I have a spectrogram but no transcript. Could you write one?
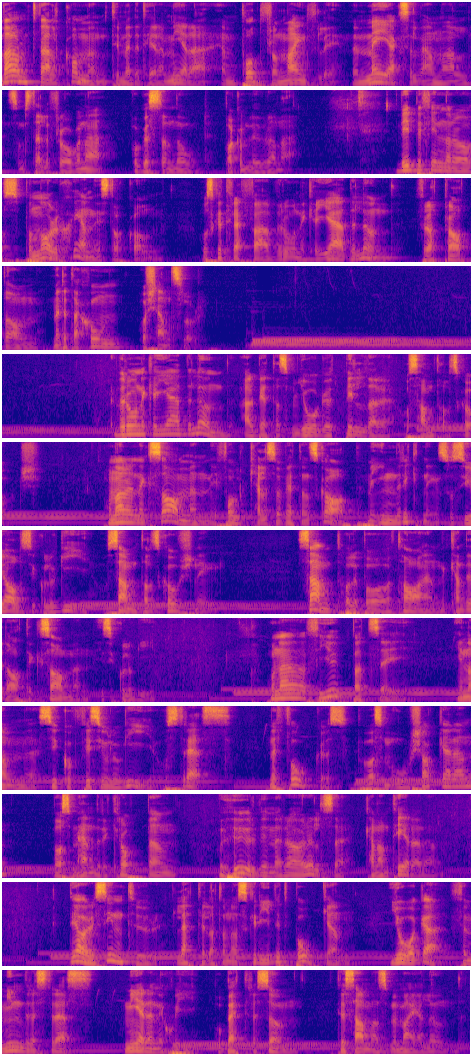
Varmt välkommen till Meditera Mera, en podd från Mindfully med mig Axel Wennall som ställer frågorna och Gustav Nord bakom lurarna. Vi befinner oss på Norrsken i Stockholm och ska träffa Veronica Jäderlund för att prata om meditation och känslor. Veronica Jäderlund arbetar som yogautbildare och samtalscoach. Hon har en examen i folkhälsovetenskap med inriktning socialpsykologi och samtalscoachning samt håller på att ta en kandidatexamen i psykologi. Hon har fördjupat sig inom psykofysiologi och stress med fokus på vad som orsakar den, vad som händer i kroppen och hur vi med rörelse kan hantera den. Det har i sin tur lett till att hon har skrivit boken Yoga för mindre stress, mer energi och bättre sömn tillsammans med Maja Lund.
